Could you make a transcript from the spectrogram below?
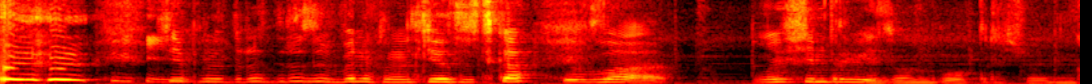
Всім привіт, друзі, друзі, ви на каналі Тіцицька. Влад. Ну, всім привіт, з вами Болтер сьогодні.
